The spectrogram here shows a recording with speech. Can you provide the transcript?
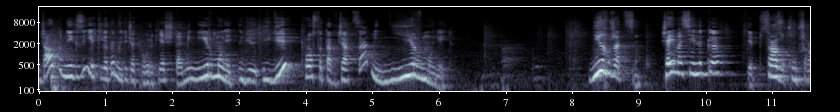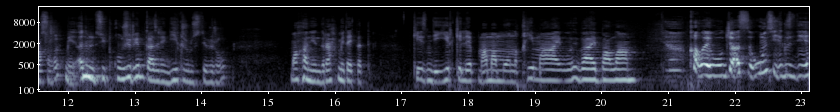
жалпы негізі еркек адам үйде жатпау керек я считаю мен нервім ойнайды үйде үйде просто так жатса мен нервім ойнайды неғып жатсың жай ма сенікі деп сразу қуып шығасың ғой мен інімді сөйтіп қуып жібергенмін қазір енді екі жұмыс істеп жүр ғой маған енді рахмет айтады кезінде еркелеп мамам оны қимай ойбай балам. Қалай ол жасы он сегізде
